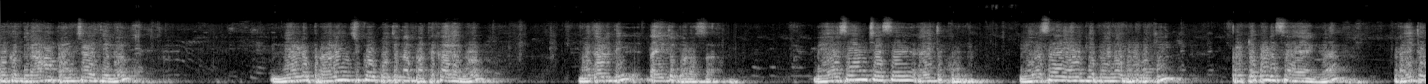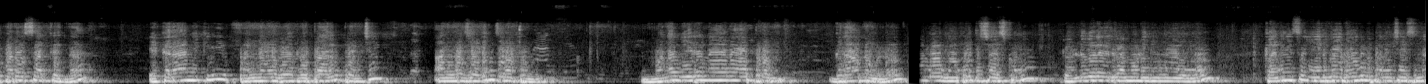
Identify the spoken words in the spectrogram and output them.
ఒక గ్రామ పంచాయతీలో నేడు ప్రారంభించుకోబోతున్న పథకాలలో మొదటిది రైతు భరోసా. వ్యవసాయం చేసే రైతుకు వ్యవసాయ యోగ్యమైన భూమికి పెట్టుబడి సాయంగా రైతు భరోసా కింద ఎకరానికి పన్నెండు వేల రూపాయలు పెంచి అందజేయడం జరుగుతుంది. మన వీరనారాయణపురం గ్రామంలో నమోదు చేసుకుని రెండు వేల ఇరవై మూడు ఇరవై నాలుగులో కనీసం ఇరవై రోజులు పనిచేసిన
